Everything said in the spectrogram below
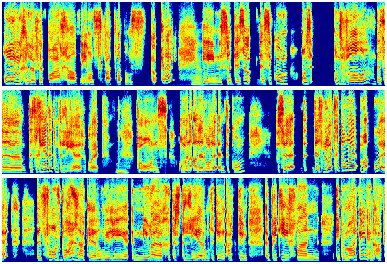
ongelooflik baie geld nie. Ons vat wat ons kry. Ja. en so dis hoe dis hoekom ons ons wil dis 'n dis 'n geleentheid om te leer ook mm. vir ons om in ander rolle in te kom. So dis noodgedwonge, maar ook dit is vir ons baie lekker om hierdie nuwe goeders te leer om te doen. Ek doen 'n bietjie van die bemarking en ek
